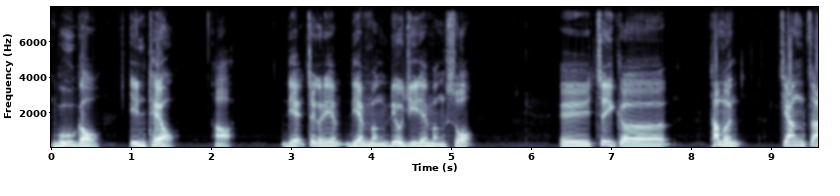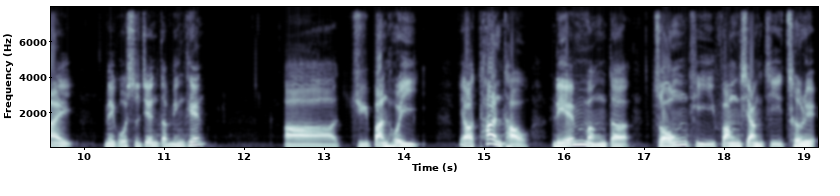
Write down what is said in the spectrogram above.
Google、Intel，啊，联这个联联盟六 G 联盟说。诶，这个他们将在美国时间的明天啊、举办会议，要探讨联盟的总体方向及策略。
